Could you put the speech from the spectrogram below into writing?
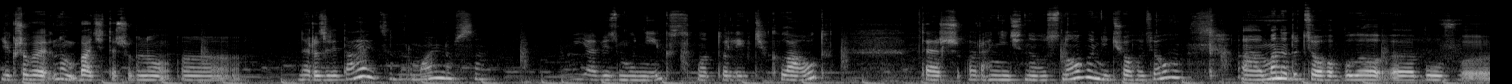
Якщо ви ну, бачите, що воно е, не розлітається, нормально все. Я візьму NYX, от олівчик Cloud. Теж органічна основа, нічого цього. У мене до цього було, е, був, е,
